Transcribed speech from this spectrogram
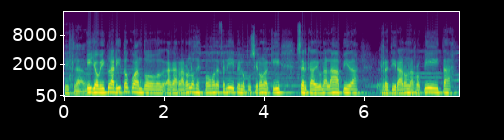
Sí, claro. Y yo vi clarito cuando agarraron los despojos de Felipe y lo pusieron aquí cerca de una lápida, retiraron la ropita,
